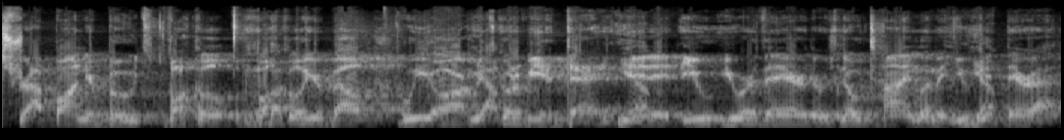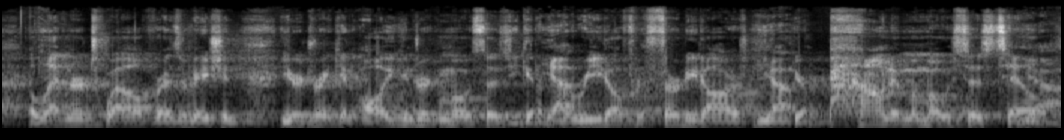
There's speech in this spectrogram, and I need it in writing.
strap on your boots, buckle buckle your belt. We are. Yep. It's going to be a day. Yep. It, you you are there. There was no time limit. You yep. get there at eleven or twelve reservation. You're drinking all you can drink mimosas. You get a burrito for thirty dollars. You're pounding mimosas till yeah.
